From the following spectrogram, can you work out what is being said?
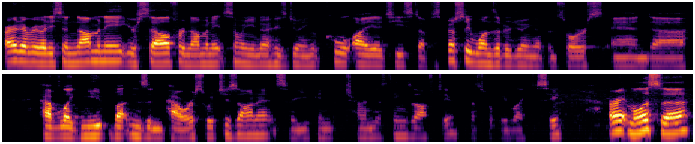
All right, everybody. So nominate yourself or nominate someone you know who's doing cool IoT stuff, especially ones that are doing open source and. Uh, have like mute buttons and power switches on it so you can turn the things off too. That's what we'd like to see. All right, Melissa,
